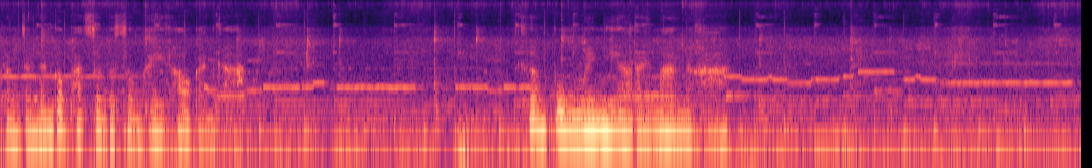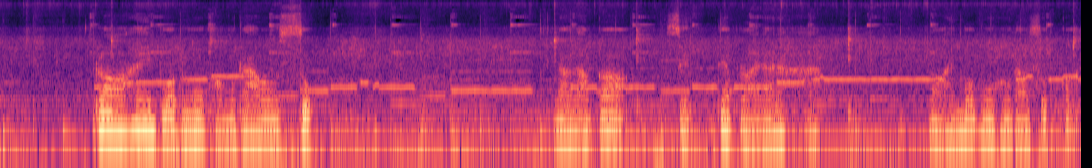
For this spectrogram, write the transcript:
หลังจากนั้นก็ผัดส่วนผสมให้เข้ากันค่ะ เครื่องปรุงไม่มีอะไรมากนะคะ รอให้บวบงูของเราสุก แล้วเราก็เสร็จเรียบร้อยแล้วนะคะ รอให้บวบงูของเราสุกก่อน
